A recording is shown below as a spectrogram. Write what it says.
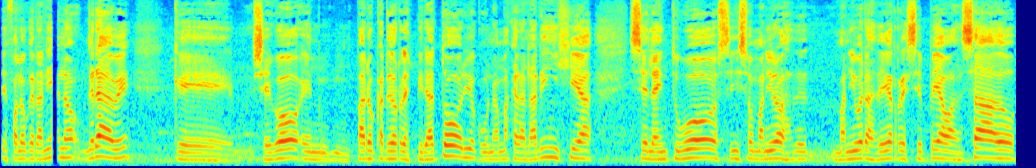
encefalocraniano grave que llegó en paro cardiorrespiratorio con una máscara laringia, se la intubó, se hizo maniobras de, maniobras de RCP avanzado,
